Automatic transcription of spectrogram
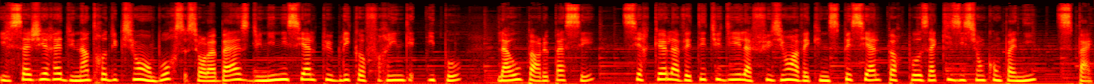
il s'agirait d'une introduction en bourse sur la base d'une Initial Public Offering IPO, là où par le passé, Circle avait étudié la fusion avec une Special Purpose Acquisition Company, SPAC.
